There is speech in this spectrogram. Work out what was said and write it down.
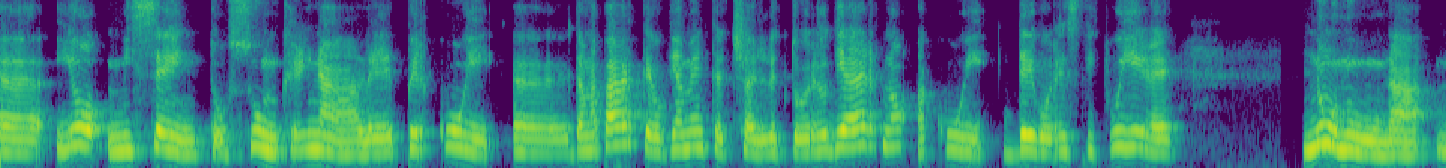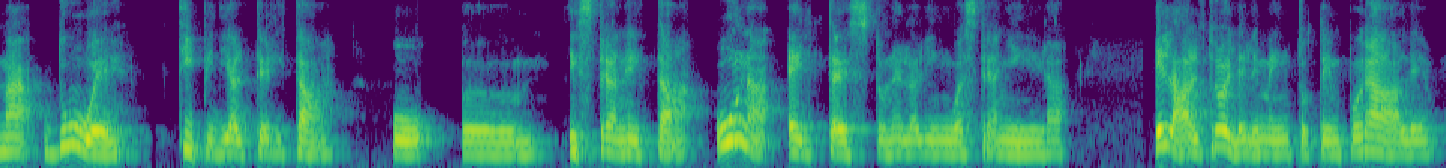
eh, io mi sento su un crinale per cui eh, da una parte ovviamente c'è il lettore odierno a cui devo restituire non una ma due tipi di alterità o eh, estraneità. Una è il testo nella lingua straniera e l'altro è l'elemento temporale.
